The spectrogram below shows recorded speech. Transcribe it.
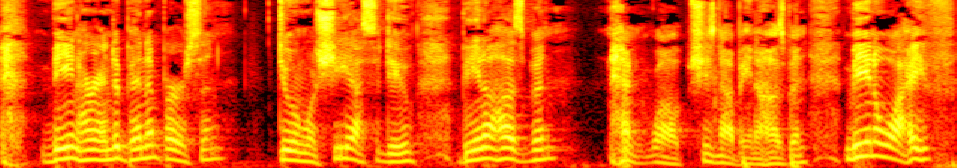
being her independent person, doing what she has to do, being a husband, and well, she's not being a husband, being a wife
